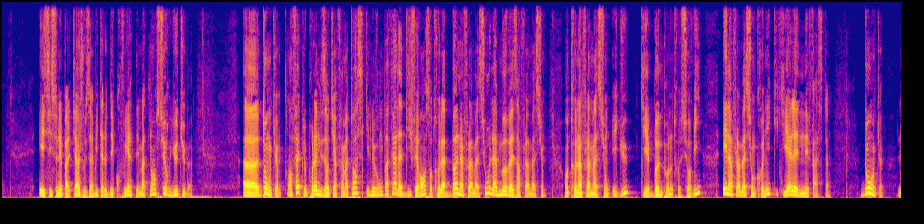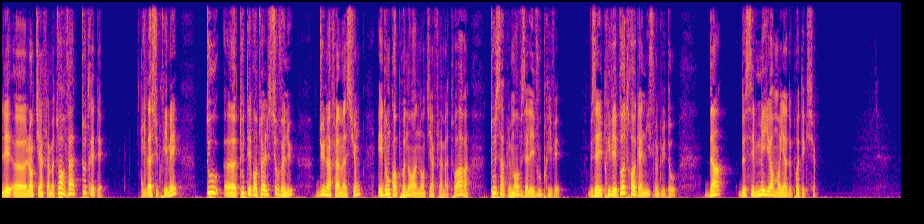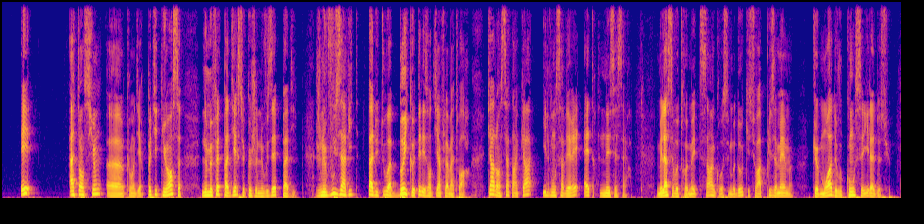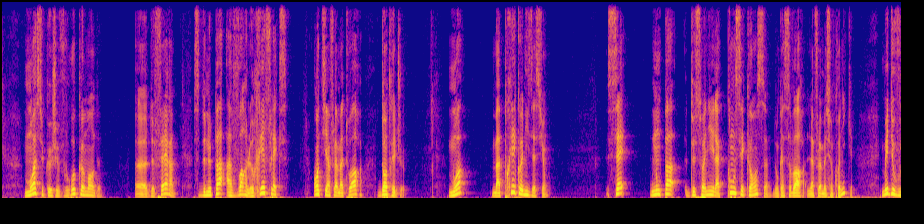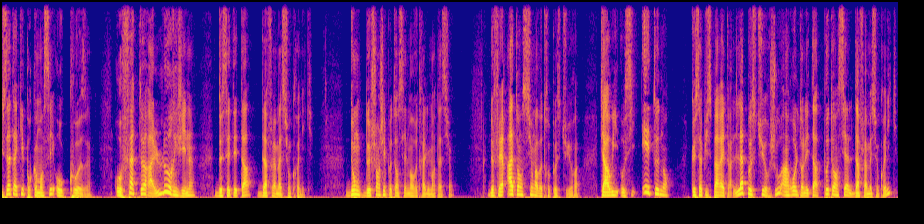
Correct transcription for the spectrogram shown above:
Et si ce n'est pas le cas, je vous invite à le découvrir dès maintenant sur YouTube. Euh, donc, en fait, le problème des anti-inflammatoires, c'est qu'ils ne vont pas faire la différence entre la bonne inflammation et la mauvaise inflammation. Entre l'inflammation aiguë, qui est bonne pour notre survie, et l'inflammation chronique, qui elle est néfaste. Donc, euh, l'anti-inflammatoire va tout traiter. Il va supprimer tout, euh, tout éventuel survenu d'une inflammation, et donc en prenant un anti-inflammatoire, tout simplement, vous allez vous priver vous allez priver votre organisme plutôt d'un de ses meilleurs moyens de protection. Et attention, euh, comment dire, petite nuance, ne me faites pas dire ce que je ne vous ai pas dit. Je ne vous invite pas du tout à boycotter les anti-inflammatoires, car dans certains cas, ils vont s'avérer être nécessaires. Mais là, c'est votre médecin, grosso modo, qui sera plus à même que moi de vous conseiller là-dessus. Moi, ce que je vous recommande euh, de faire, c'est de ne pas avoir le réflexe anti-inflammatoire d'entrée de jeu. Moi, ma préconisation, c'est non pas de soigner la conséquence, donc à savoir l'inflammation chronique, mais de vous attaquer pour commencer aux causes, aux facteurs à l'origine de cet état d'inflammation chronique. Donc de changer potentiellement votre alimentation, de faire attention à votre posture, car oui, aussi étonnant que ça puisse paraître, la posture joue un rôle dans l'état potentiel d'inflammation chronique,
